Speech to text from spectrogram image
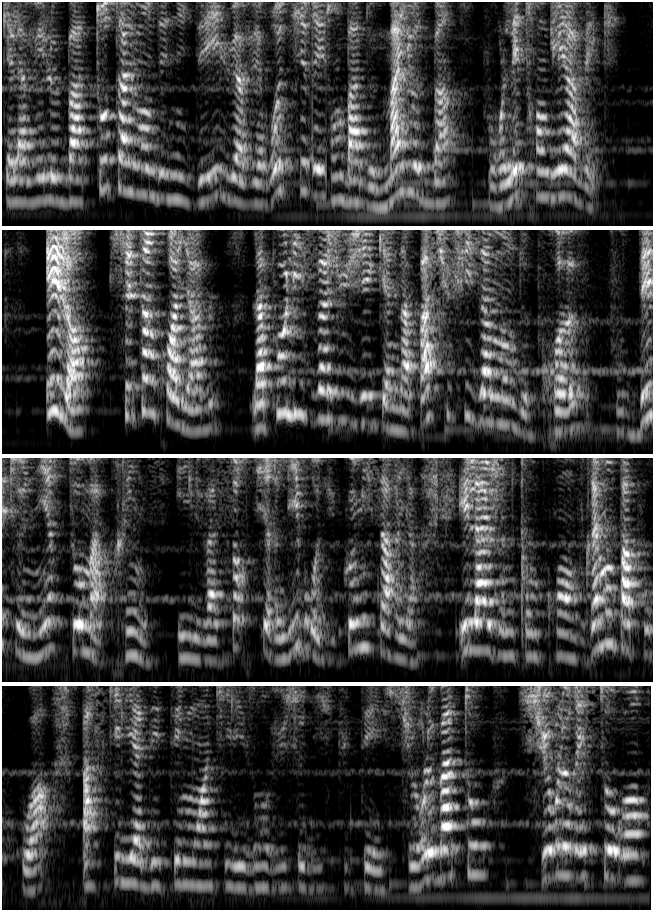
qu'elle avait le bas totalement dénudé. Il lui avait retiré son bas de maillot de bain pour l'étrangler avec. Et là, c'est incroyable, la police va juger qu'elle n'a pas suffisamment de preuves pour détenir Thomas Prince et il va sortir libre du commissariat. Et là, je ne comprends vraiment pas pourquoi, parce qu'il y a des témoins qui les ont vus se disputer sur le bateau, sur le restaurant,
